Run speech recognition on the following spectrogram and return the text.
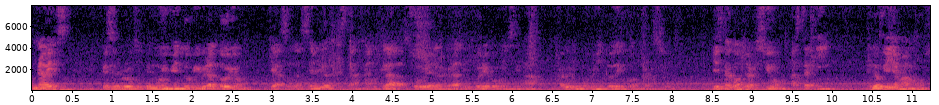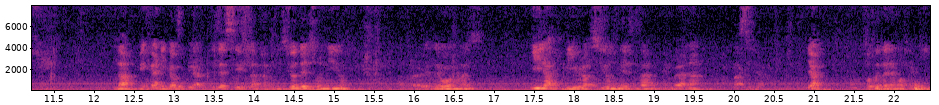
Una vez que se produce este movimiento vibratorio, que hace las células que están ancladas sobre la membrana tectónica comiencen a haber un movimiento de contracción. Y esta contracción, hasta aquí, es lo que llamamos la mecánica nuclear, es decir, la transmisión del sonido a través de ondas y la vibración de esta membrana vacilar. ¿Ya? Entonces tenemos aquí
